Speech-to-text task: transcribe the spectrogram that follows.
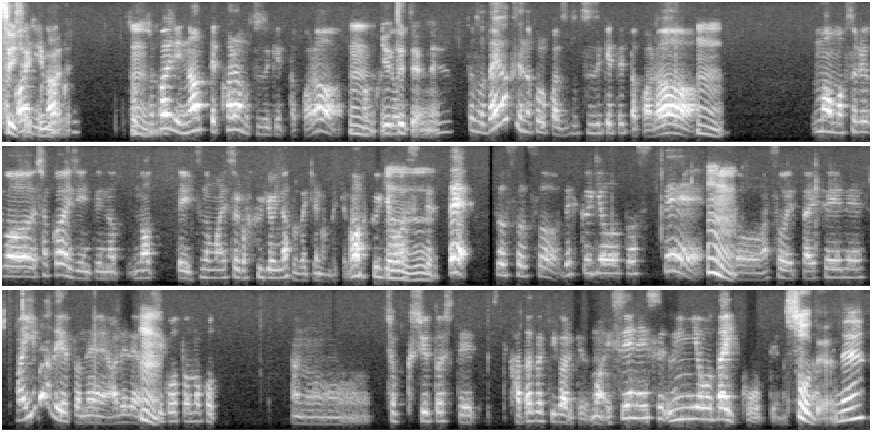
つい最近まで。そううん。社会人になってからも続けてたから、まあうん言ってたよね。そうそう大学生の頃からずっと続けてたから、うん。まあまあそれが社会人ってななっていつの間にそれが副業になっただけなんだけど、まあ副業はしてて、そうそうそう。で副業として、うん。えっとまあ、そういった SNS、まあ、今で言うとねあれだよ、うん。仕事のこあのー職種として肩書きがあるけど、まあ、SNS 運用代行っていうのそうだよね。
